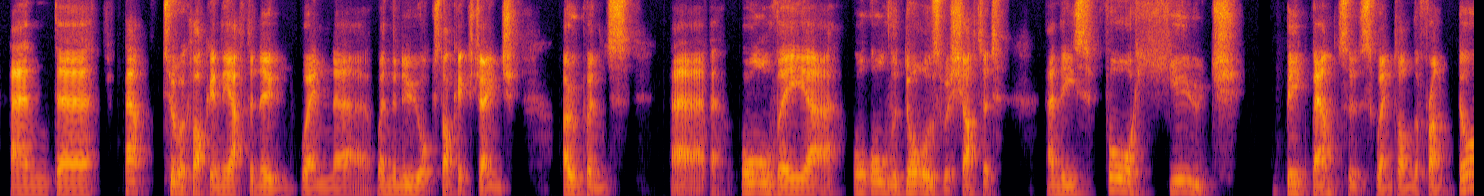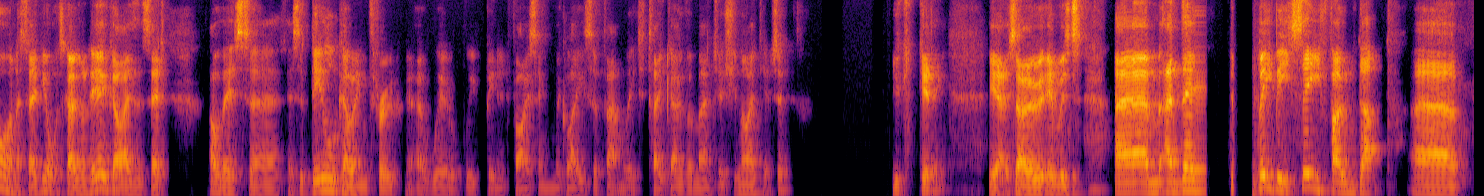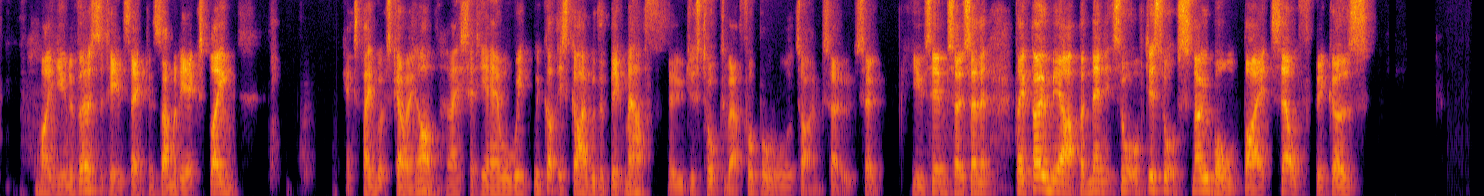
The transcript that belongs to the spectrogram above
And uh, about two o'clock in the afternoon, when uh, when the New York Stock Exchange opens, uh, all the uh, all, all the doors were shuttered, and these four huge big bouncers went on the front door, and I said, "Yeah, what's going on here, guys?" And said, "Oh, there's uh, there's a deal going through. Uh, we're, we've been advising the Glazer family to take over Manchester United." I said, "You're kidding?" Yeah. So it was, um, and then the BBC phoned up uh, my university and said, "Can somebody explain?" Explain what's going on, and I said, "Yeah, well, we, we've got this guy with a big mouth who just talks about football all the time. So, so use him. So so that they phone me up, and then it sort of just sort of snowballed by itself because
